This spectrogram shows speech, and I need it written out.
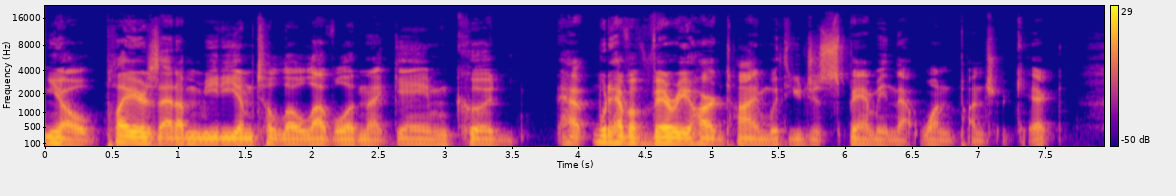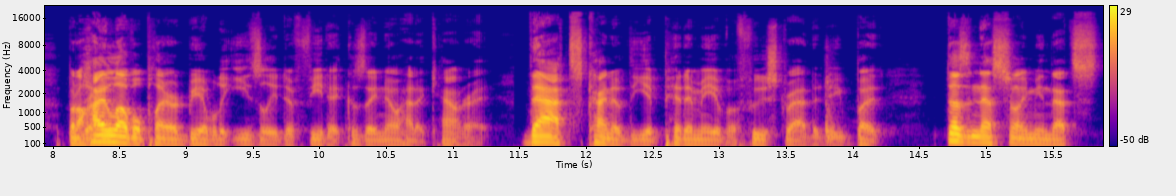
you know players at a medium to low level in that game could have would have a very hard time with you just spamming that one puncher kick. But a high level player would be able to easily defeat it because they know how to counter it. That's kind of the epitome of a foo strategy but doesn't necessarily mean that's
